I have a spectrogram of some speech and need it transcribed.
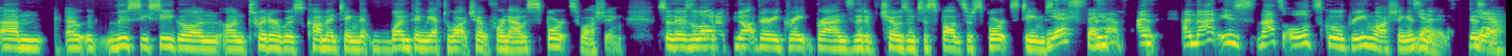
um, uh, Lucy Siegle on on Twitter was commenting that one thing we have to watch out for now is sports washing. So there's a lot of not very great brands that have chosen to sponsor sports teams. Yes, they have, and and that is that's old school greenwashing isn't yeah. it? Because yeah.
